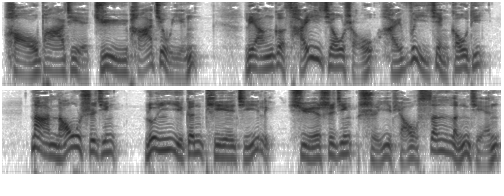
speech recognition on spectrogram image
好八戒举耙就迎，两个才交手，还未见高低。那挠石精抡一根铁蒺藜。血狮精使一条三棱锏，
